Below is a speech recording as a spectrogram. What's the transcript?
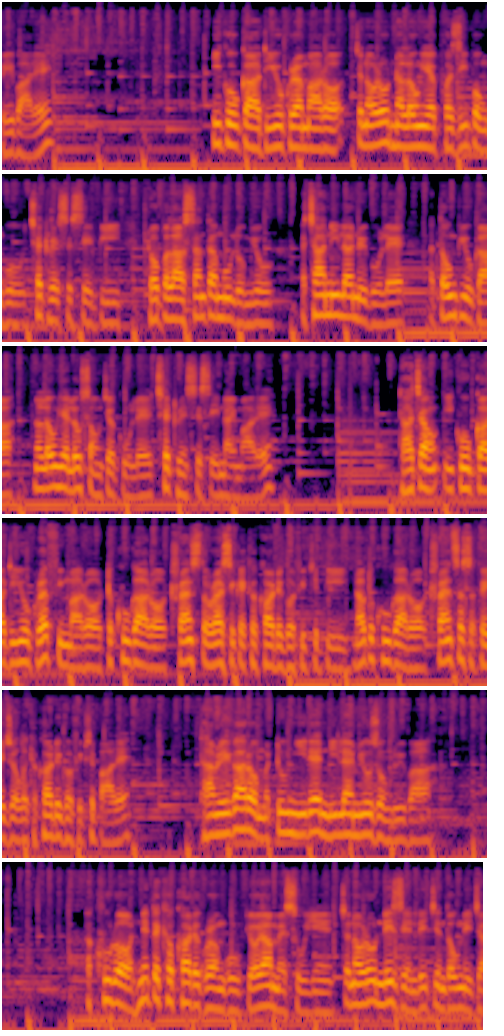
ပေးပါတယ်။ echocardiogram မှာတော့ကျွန်တော်တို့နှလုံးရဲ့ဖွဲ့စည်းပုံကိုချက်ထွေစစ်ဆေးပြီးဒေါ်ပလာစမ်းသပ်မှုလိုမျိုး အခြားနည်းလမ်းတွေကိုလည်းအသုံးပြုကာနှလုံးရဲ့လှုပ်ဆောင်ချက်ကိုလည်းချက်ထွင်စစ်ဆေးနိုင်ပါတယ်။ဒါကြောင့် echocardiography မှာတော့တစ်ခုကတော့ transthoracic echocardiography ဖြစ်ပြီးနောက်တစ်ခုကတော့ transesophageal echocardiography ဖြစ်ပါတယ်။ဒါတွေကတော့မတူညီတဲ့နည်းလမ်းမျိုးစုံတွေပါ။ အခုတော့နှစ်တ echocardiogram ကိုပြောရမယ်ဆိုရင်ကျွန်တော်တို့နေ့စဉ်လေ့ကျင့်သုံးနေကြ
